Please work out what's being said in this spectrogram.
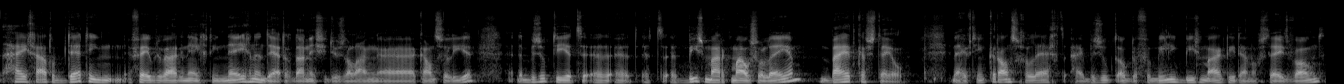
hij gaat op 13 februari 1939, dan is hij dus al lang kanselier, dan bezoekt hij het, het, het, het Bismarck Mausoleum bij het kasteel. En daar heeft hij een krans gelegd. Hij bezoekt ook de familie Bismarck die daar nog steeds woont.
